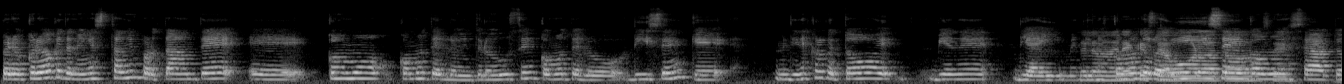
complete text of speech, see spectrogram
pero creo que también es tan importante... Eh, cómo, cómo te lo introducen, cómo te lo dicen, que, ¿me entiendes? Creo que todo viene de ahí, ¿me entiendes? Cómo te lo dicen, cómo exacto,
